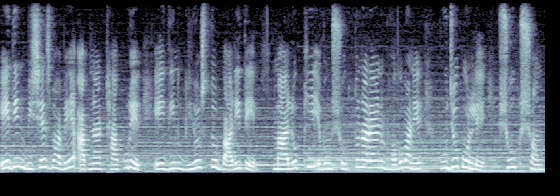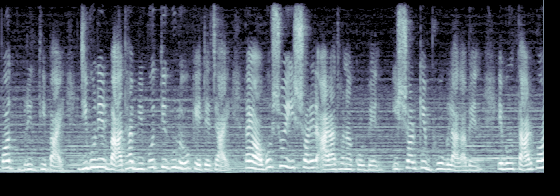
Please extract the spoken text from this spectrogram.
এই দিন বিশেষভাবে আপনার ঠাকুরের এই দিন গৃহস্থ বাড়িতে মা লক্ষ্মী এবং সত্যনারায়ণ ভগবানের পুজো করলে সুখ সম্পদ বৃদ্ধি পায়। জীবনের বাধা বিপত্তিগুলোও কেটে যায়। তাই অবশ্যই ঈশ্বরের আরাধনা করবেন, ঈশ্বরকে ভোগ লাগাবেন এবং তারপর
